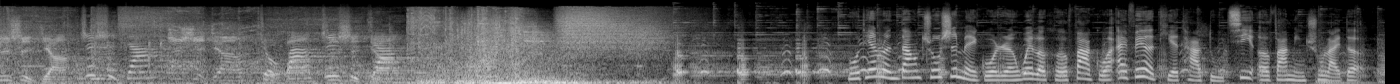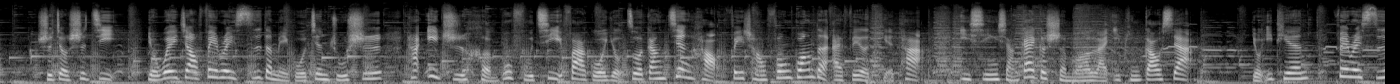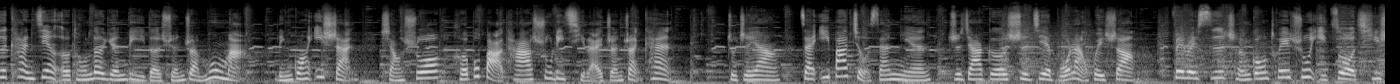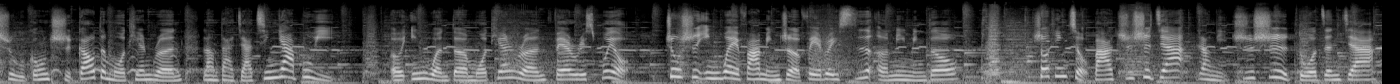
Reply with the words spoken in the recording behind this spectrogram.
知识家，知识家，知识家，酒吧知识家。摩天轮当初是美国人为了和法国埃菲尔铁塔赌气而发明出来的。十九世纪，有位叫费瑞斯的美国建筑师，他一直很不服气法国有座刚建好、非常风光的埃菲尔铁塔，一心想盖个什么来一拼高下。有一天，费瑞斯看见儿童乐园里的旋转木马，灵光一闪，想说何不把它竖立起来转转看？就这样，在一八九三年芝加哥世界博览会上，费瑞斯成功推出一座七十五公尺高的摩天轮，让大家惊讶不已。而英文的摩天轮 Ferris wheel 就是因为发明者费瑞斯而命名的哦。收听酒吧知识家，让你知识多增加。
